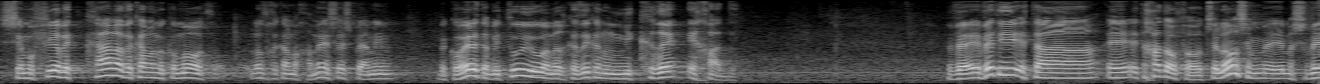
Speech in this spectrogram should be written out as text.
שמופיע בכמה וכמה מקומות, לא זוכר כמה, חמש, שש פעמים בקהלת, הביטוי הוא, המרכזי כאן הוא מקרה אחד. והבאתי את, ה, את אחת ההופעות שלו, שמשווה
